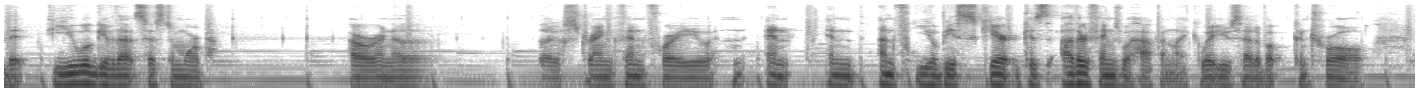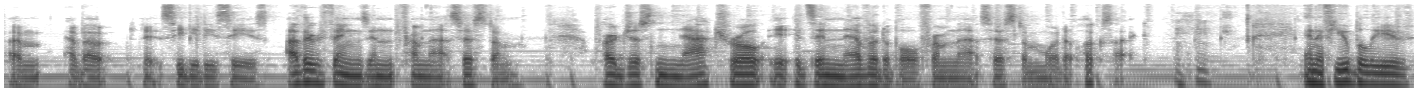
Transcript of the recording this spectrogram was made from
that you will give that system more power and a, strengthen for you and and and, and you'll be scared because other things will happen like what you said about control um, about cbdc's other things in from that system are just natural it's inevitable from that system what it looks like mm-hmm. And if you believe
